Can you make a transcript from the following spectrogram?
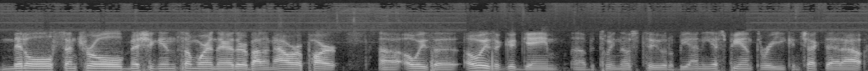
middle central Michigan somewhere in there. They're about an hour apart. Uh, always a always a good game uh, between those two. It'll be on ESPN three. You can check that out.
